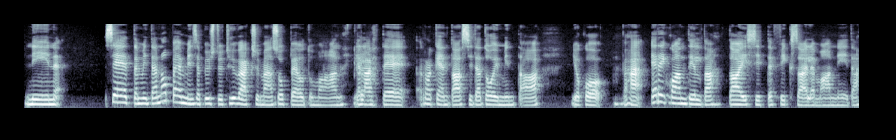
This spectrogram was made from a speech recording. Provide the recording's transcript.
niin se, että mitä nopeammin sä pystyt hyväksymään, sopeutumaan ja Kyllä. lähtee rakentaa sitä toimintaa joko vähän eri kantilta tai sitten fiksailemaan niitä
